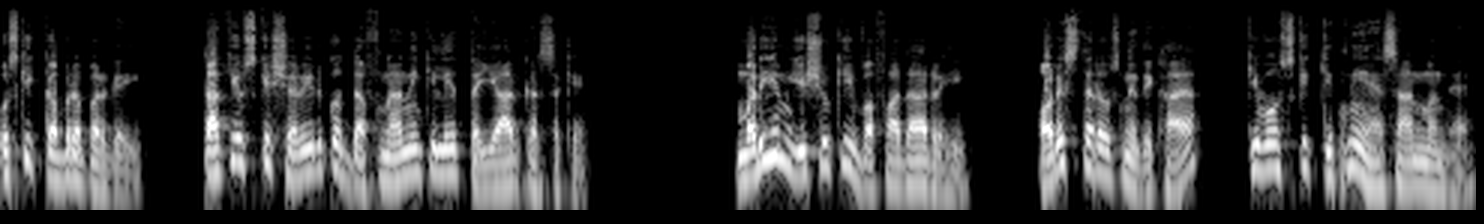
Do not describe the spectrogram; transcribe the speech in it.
उसकी कब्र पर गई, ताकि उसके शरीर को दफनाने के लिए तैयार कर सके। मरियम यीशु की वफादार रही और इस तरह उसने दिखाया कि वो उसकी कितनी एहसानमंद है।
